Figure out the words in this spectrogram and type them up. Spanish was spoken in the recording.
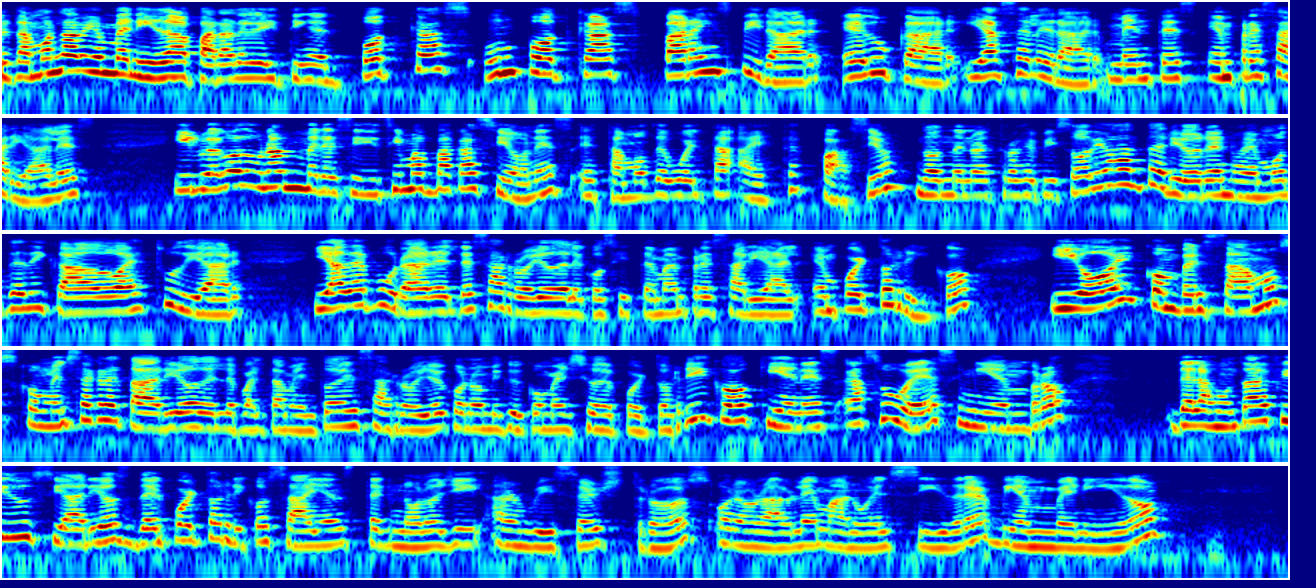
Les damos la bienvenida a Parallelating el Podcast, un podcast para inspirar, educar y acelerar mentes empresariales. Y luego de unas merecidísimas vacaciones, estamos de vuelta a este espacio, donde nuestros episodios anteriores nos hemos dedicado a estudiar y a depurar el desarrollo del ecosistema empresarial en Puerto Rico. Y hoy conversamos con el secretario del Departamento de Desarrollo Económico y Comercio de Puerto Rico, quien es a su vez miembro de la Junta de Fiduciarios del Puerto Rico Science, Technology and Research Trust, honorable Manuel Sidre, bienvenido,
